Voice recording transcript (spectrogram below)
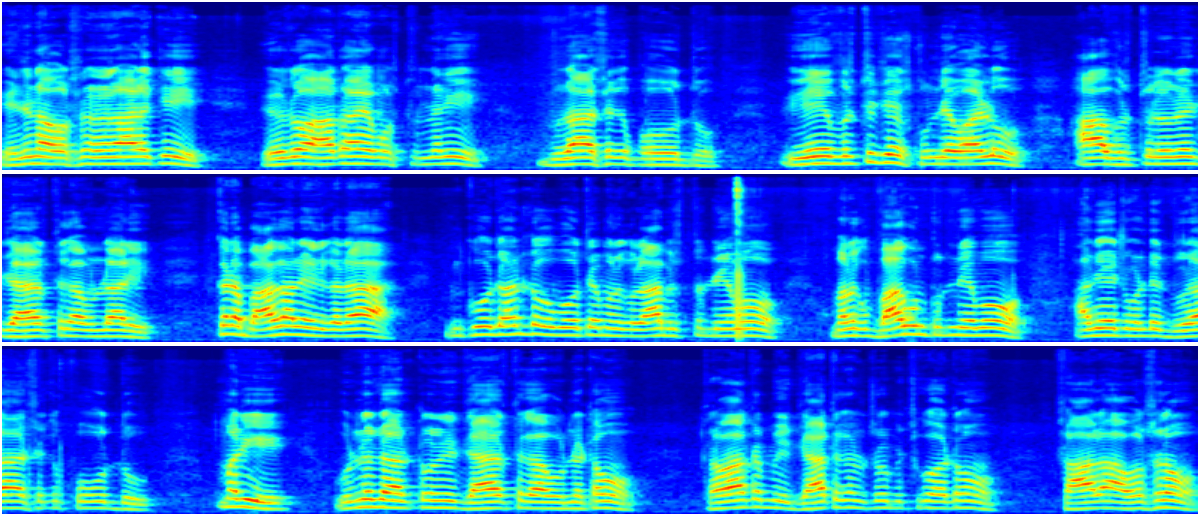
ఏదైనా అవసరమైన నాడికి ఏదో ఆదాయం వస్తుందని దురాశకు పోవద్దు. ఏ వృత్తి చేసుకునే వాళ్ళు ఆ వృత్తిలోనే జాగ్రత్తగా ఉండాలి. ఇక్కడ బాగాలేదు కదా. ఇంకో దాంట్లోకి పోతే మనకు లాభిస్తుందేమో మనకు బాగుంటుందేమో అనేటువంటి దురాశకి పోవద్దు. మరి ఉన్న దాంట్లోనే జాగ్రత్తగా ఉండటం తర్వాత మీ జాతకం చూపించుకోవటం చాలా అవసరం.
